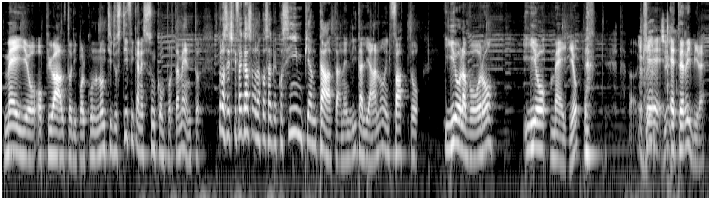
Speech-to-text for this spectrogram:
meglio o più alto di qualcuno, non ti giustifica nessun comportamento. Però se ci fai caso è una cosa che è così impiantata nell'italiano, il fatto io lavoro, io meglio, che è terribile.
